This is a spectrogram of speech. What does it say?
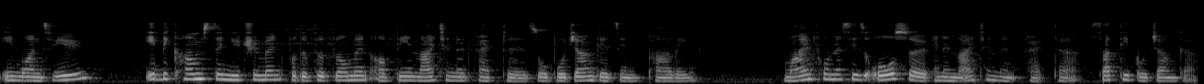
in one's view, it becomes the nutriment for the fulfillment of the enlightenment factors or bojjhangas in Pali. Mindfulness is also an enlightenment factor, sati bojjhanga.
